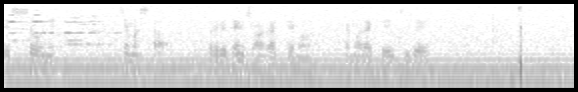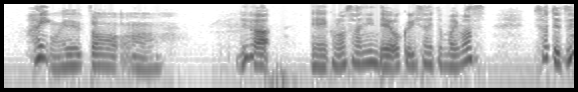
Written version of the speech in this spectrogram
決勝に行きました。それでテンション上がってます。山田圭一です。はい。おめでとう。うん。では、えー、この3人でお送りしたいと思います。さて、前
